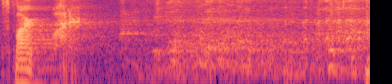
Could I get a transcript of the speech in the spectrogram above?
Smart water.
